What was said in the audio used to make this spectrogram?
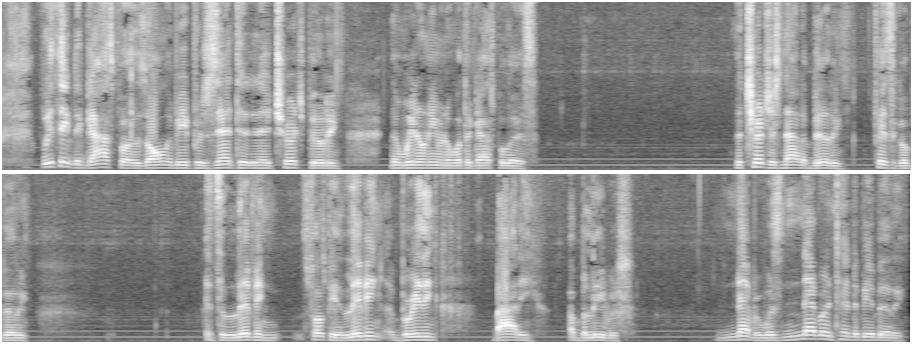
If we think the gospel is only be presented in a church building, then we don't even know what the gospel is. The church is not a building, physical building. It's a living, it's supposed to be a living, breathing body of believers. Never, was never intended to be a building.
